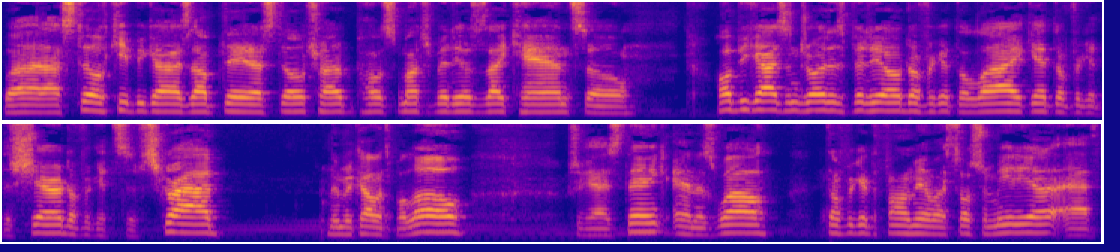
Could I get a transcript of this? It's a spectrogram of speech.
But I still keep you guys updated. I still try to post as much videos as I can. So Hope you guys enjoyed this video. Don't forget to like it. Don't forget to share. Don't forget to subscribe. Leave me comments below what you guys think. And as well, don't forget to follow me on my social media at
